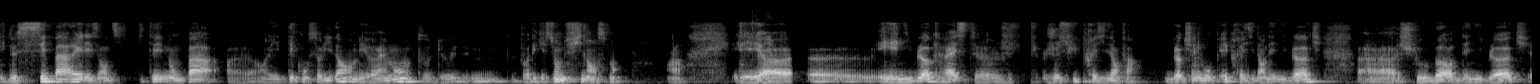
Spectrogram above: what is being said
et de séparer les entités non pas euh, en les déconsolidant, mais vraiment pour, des questions de financement. Et, euh, euh, Anyblock reste, je, suis président, enfin Blockchain Group est président d'Anyblock, euh, je suis au board d'Anyblock,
